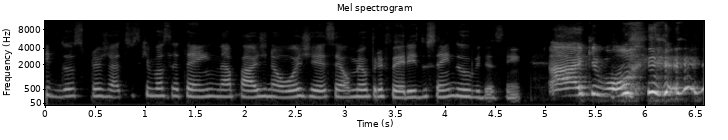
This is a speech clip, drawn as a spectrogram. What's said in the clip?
E dos projetos que você tem na página hoje, esse é o meu preferido, sem dúvida, assim. Ai, que bom!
